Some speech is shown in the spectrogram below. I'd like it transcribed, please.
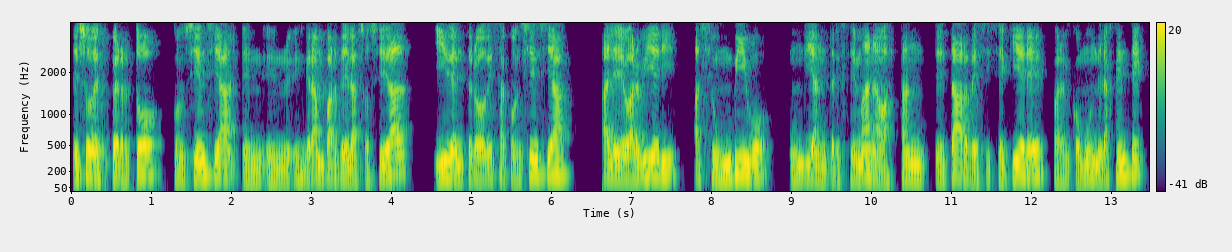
Eso despertó conciencia en, gran parte de la sociedad y dentro de esa conciencia, Ale de Barbieri hace un vivo, un día entre semana bastante tarde, si se quiere, para el común de la gente,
